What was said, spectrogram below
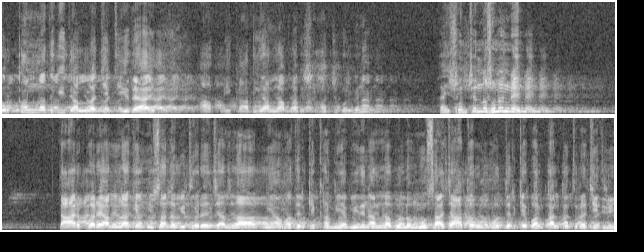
ওর কান্না দিকে যে আল্লাহ জিতিয়ে দেয়। আপনি কাঁদলে আল্লাহ আপনাকে সাহায্য করবে না? হ্যাঁ শুনছেন না শুনেন না তারপরে আল্লাহকে মুসা নবী ধরেছে, আল্লাহ, আপনি আমাদেরকে কামিয়াবি দিন। আল্লাহ বলল, মুসা, যা তোর উম্মতদেরকে বল, কালকে তোরা জিতবি।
